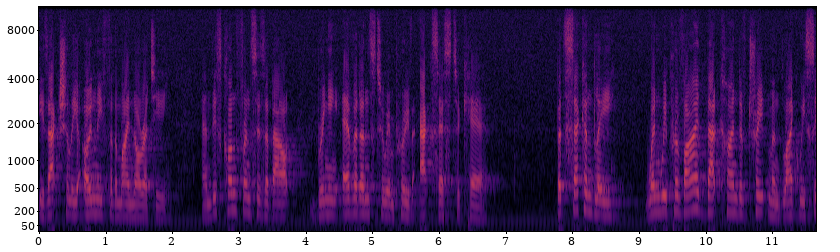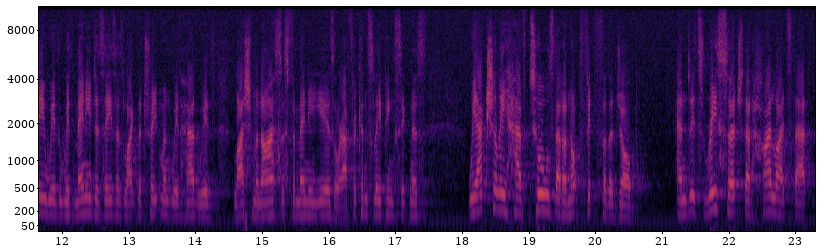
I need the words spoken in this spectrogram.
is actually only for the minority. And this conference is about bringing evidence to improve access to care. But secondly, when we provide that kind of treatment, like we see with, with many diseases, like the treatment we've had with leishmaniasis for many years or African sleeping sickness, we actually have tools that are not fit for the job. And it's research that highlights that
